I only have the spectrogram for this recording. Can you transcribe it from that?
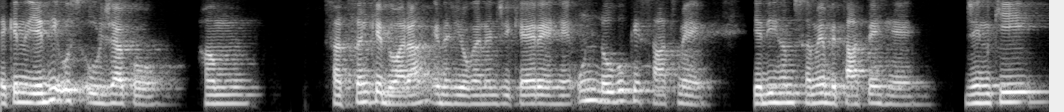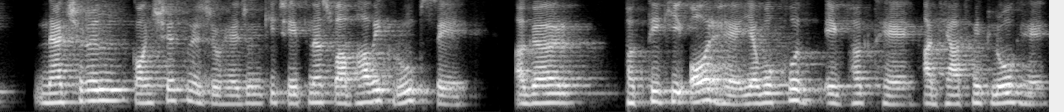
लेकिन यदि उस ऊर्जा को हम सत्संग के द्वारा, इधर योगानंद जी कह रहे हैं, उन लोगों के साथ में यदि हम समय बिताते हैं, जिनकी नेचुरल कॉन्शियसनेस जो है, जो उनकी चेतना स्वाभाविक रूप से अगर भक्ति की ओर है या वो खुद एक भक्त हैं, आध्यात्मिक लोग हैं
